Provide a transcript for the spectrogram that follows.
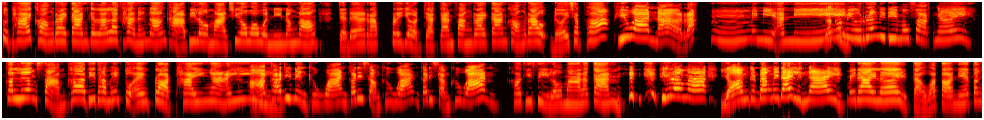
สุดท้ายของรายการกันแล้วล่ะค่ะน้องๆค่ะพี่โลมาเชื่อว่าวันนี้น้องๆ จะได้รับประโยชน์จากการฟังรายการของเรา โดยเฉพาะพี่วานน่ารัก ไม่มีอันนี้ แล้วก็มีเรื่องดีๆมาฝากไง ก็เรื่องสามข้อที่ทำให้ตัวเองปลอดภัยไงอ๋อข้อที่หนึ่งคือวานข้อที่สองคือวานข้อที่สามคือวานข้อที่สี่เรามาแล้วกัน พี่เรามายอมกันบ้างไม่ได้หรือไง ไม่ได้เลย แต่ว่าตอนนี้ต้อง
